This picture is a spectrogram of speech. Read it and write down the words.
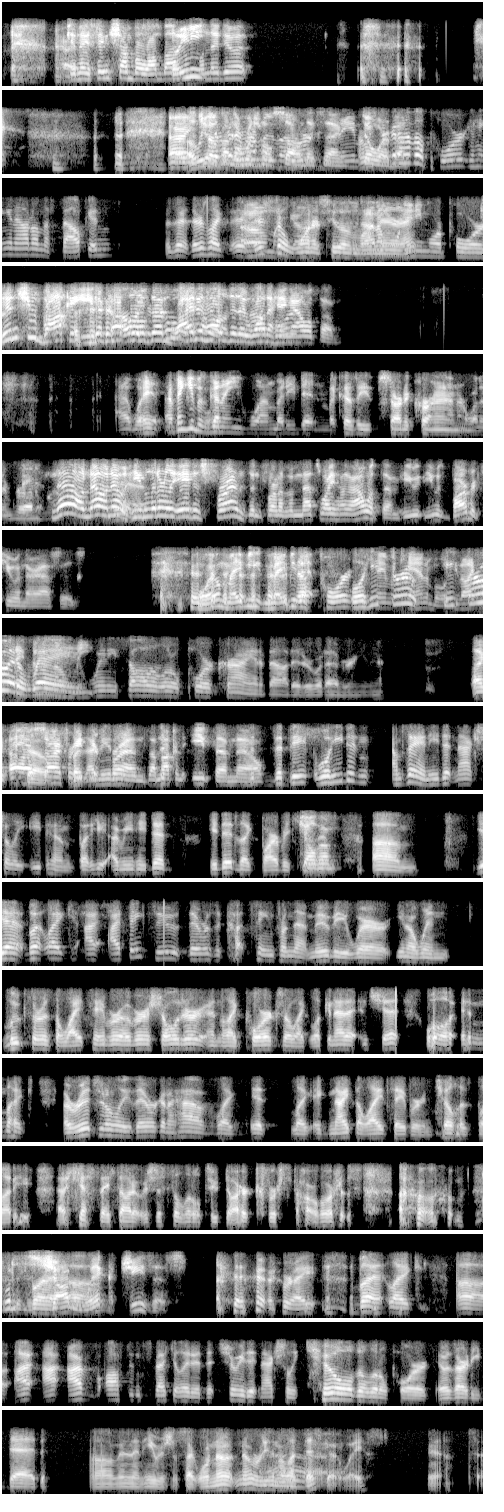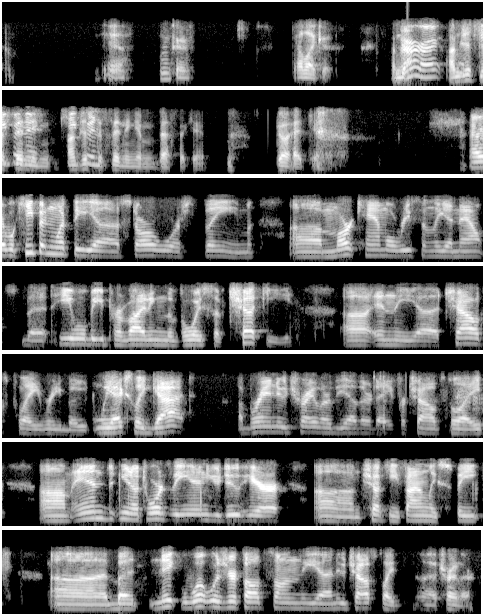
Can they sing Chumbawamba Well, need- when they do it? All Are we so talking the original song we're they gonna sang? Are Don't we worry still about gonna have a porg hanging out on the Falcon? Is there, there's like, Oh there's my still one or two of them I on there, want right? any more porg. Didn't Chewbacca eat a couple Oh, of them? you're Why the hell do they want to hang out with them? I, wait, I think he was going to eat one, but he didn't because he started crying or whatever. I don't know. No, no, no. He literally ate his friends in front of him. That's why he hung out with them. He he was barbecuing their asses. Well, maybe maybe No, that pork well, he threw a cannibal. he liked threw it the taste of his own away when he saw the little pork crying about it or whatever. You know. Like, oh, So, sorry for eating I your mean, friends. I'm not going to eat them now. The, the well, he didn't. I'm saying he didn't actually eat him, but he. I mean, he did. He did like barbecue Kill him. them. Um, yeah, but like I, I think too, there was a cut scene from that movie where you know when Luke throws the lightsaber over his shoulder and like porgs are like looking at it and shit. Well, and like originally they were gonna have like it like ignite the lightsaber and kill his buddy. I guess they thought it was just a little too dark for Star Wars. Um, What is this, but, John um, Wick? Jesus. right? But like, uh, I, I I've often speculated that Chewie didn't actually kill the little porg; it was already dead. Um, and then he was just like, "Well, no, no reason to let this go to Ah. waste." Yeah. So Yeah. Okay. I like it. I'm just, All right. I'm well, just defending. It, I'm just keeping- defending him best I can. go ahead, Ken. All right. Well, keeping with the uh, Star Wars theme, uh, Mark Hamill recently announced that he will be providing the voice of Chucky uh, in the uh, Child's Play reboot. We actually got a brand new trailer the other day for Child's Play, um, and you know, towards the end, you do hear um, Chucky finally speak. Uh, but Nick, what was your thoughts on the uh, new Child's Play uh, trailer?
